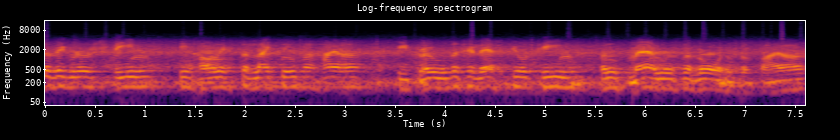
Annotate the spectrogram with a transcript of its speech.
the vigorous steam. He harnessed the lightning for hire. He drove the celestial team, and man was the lord of the fire.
